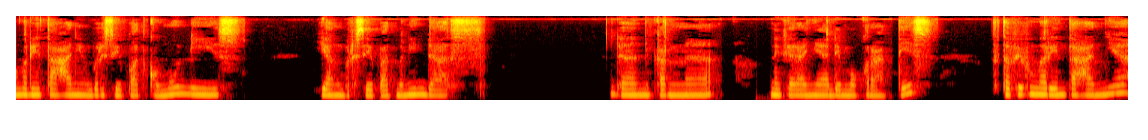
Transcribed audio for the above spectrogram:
pemerintahan yang bersifat komunis, yang bersifat menindas, dan karena negaranya demokratis, tetapi pemerintahannya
